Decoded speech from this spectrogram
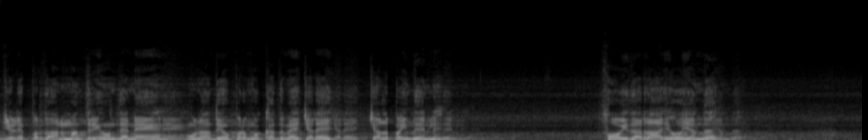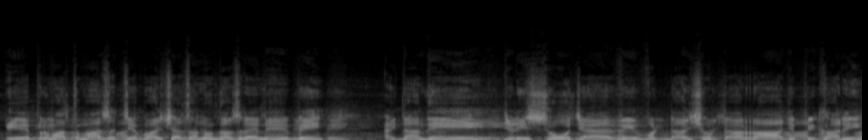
ਜਿਹੜੇ ਪ੍ਰਧਾਨ ਮੰਤਰੀ ਹੁੰਦੇ ਨੇ, ਉਹਨਾਂ ਦੇ ਉੱਪਰ ਮੁਕੱਦਮੇ ਚਲੇ, ਚੱਲ ਪੈਂਦੇ ਨੇ। ਫੌਜ ਦਾ ਰਾਜ ਹੋ ਜਾਂਦਾ। ਇਹ ਪ੍ਰਮਾਤਮਾ ਸੱਚੇ ਪਾਤਸ਼ਾਹ ਸਾਨੂੰ ਦੱਸ ਰਹੇ ਨੇ ਵੀ ਐਦਾਂ ਦੀ ਜਿਹੜੀ ਸੋਚ ਹੈ ਵੀ ਵੱਡਾ, ਛੋਟਾ ਰਾਜ ਭਿਖਾਰੀ,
